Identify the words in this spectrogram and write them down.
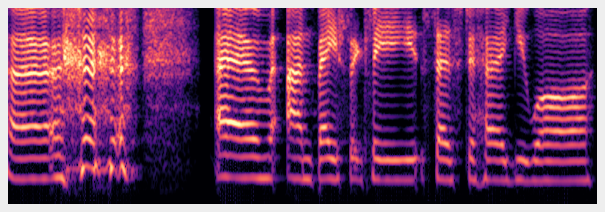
Uh, um, and basically says to her, You are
